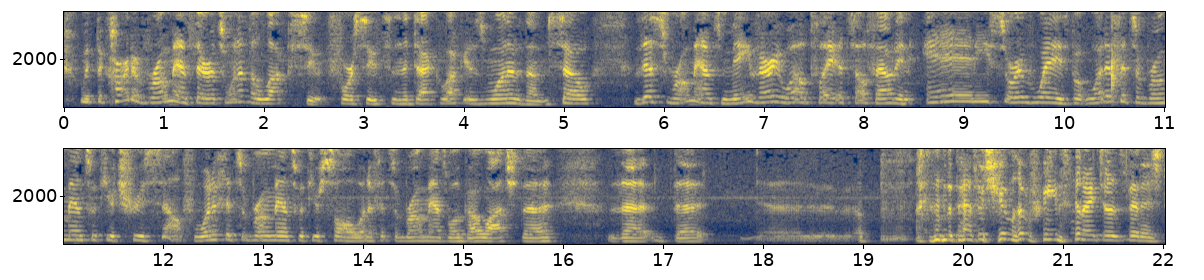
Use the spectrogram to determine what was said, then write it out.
with the card of romance there, it's one of the luck suit four suits in the deck. Luck is one of them. So this romance may very well play itself out in any sort of ways. But what if it's a romance with your true self? What if it's a romance with your soul? What if it's a romance? Well, go watch the the the uh, the path of true love reads that I just finished.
